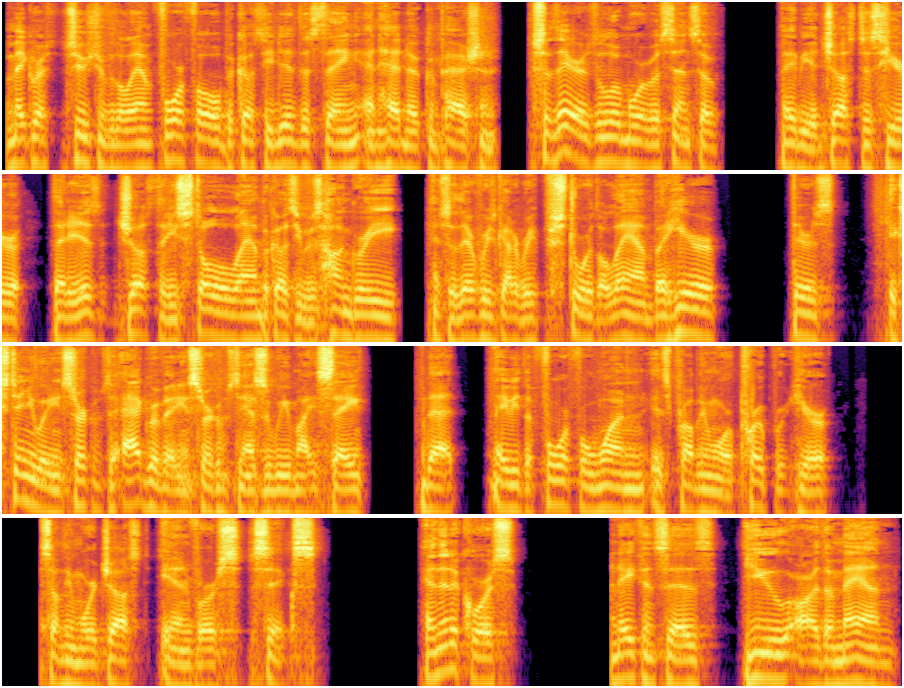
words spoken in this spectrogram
make restitution for the lamb fourfold because he did this thing and had no compassion. So there's a little more of a sense of maybe a justice here that it isn't just that he stole a lamb because he was hungry and so therefore he's got to restore the lamb. But here there's extenuating circumstances, aggravating circumstances, we might say, that maybe the four for one is probably more appropriate here something more just in verse 6. And then, of course, Nathan says, You are the man.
